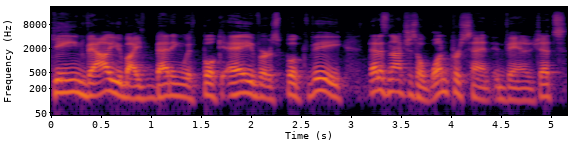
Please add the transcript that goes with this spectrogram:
gain value by betting with book A versus book V, that is not just a 1% advantage. That's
